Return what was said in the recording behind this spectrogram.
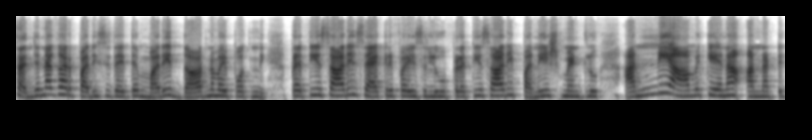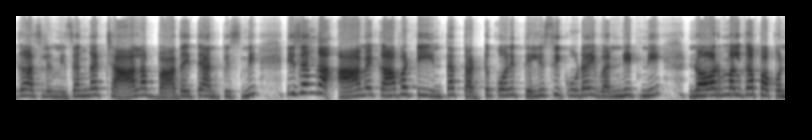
సంజన గారి పరిస్థితి అయితే మరీ దారుణమైపోతుంది. ప్రతిసారి సాక్రిఫైస్లు ప్రతిసారి పనిష్మెంట్లు అన్నీ ఆమెకేనా అన్నట్టుగా అసలు నిజంగా చాలా బాధ అయితే అనిపిస్తుంది. నిజంగా ఆమె కాబట్టి ఇంత తట్టుకొని తెలిసి కూడా ఇవన్నిటిని నార్మల్గా పాపం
